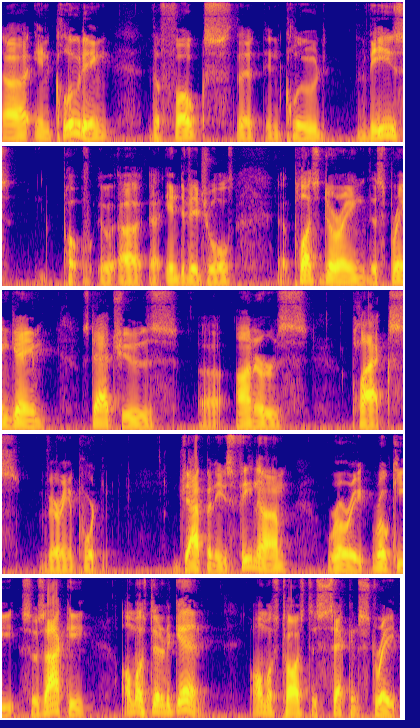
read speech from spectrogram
uh, including the folks that include these uh, uh individuals, uh, plus during the spring game, statues, uh, honors, plaques, very important. Japanese phenom Rory Roki Sasaki almost did it again, almost tossed his second straight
